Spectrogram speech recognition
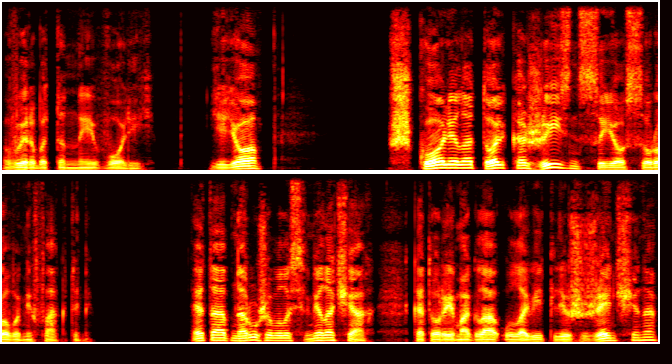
выработанные волей. Ее школила только жизнь с ее суровыми фактами. Это обнаруживалось в мелочах, которые могла уловить лишь женщина,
